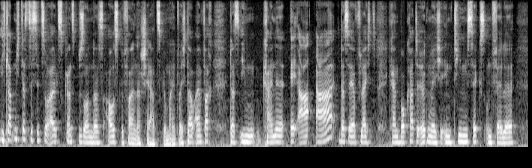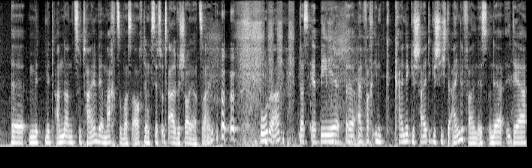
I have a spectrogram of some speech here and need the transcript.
ich glaube nicht, dass das jetzt so als ganz besonders ausgefallener Scherz gemeint war. Ich glaube einfach, dass ihm keine. Äh, A, A, dass er vielleicht keinen Bock hatte, irgendwelche intimen Sexunfälle äh, mit, mit anderen zu teilen. Wer macht sowas auch? Der muss ja total bescheuert sein. Oder dass er B äh, einfach ihm keine gescheite Geschichte eingefallen ist und der, der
